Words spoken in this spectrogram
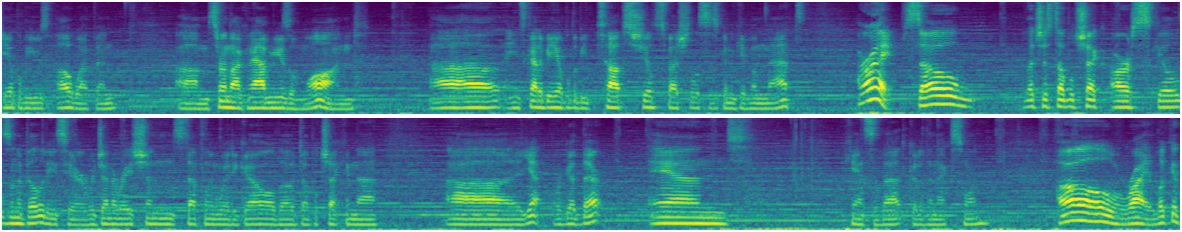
able to use a weapon. Um, certainly not going to have him use a wand. Uh, he's got to be able to be tough. Shield Specialist is going to give him that. Alright, so let's just double check our skills and abilities here. Regeneration's definitely a way to go, although double checking that. Uh, yeah, we're good there. And cancel that, go to the next one. Oh, right, look at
